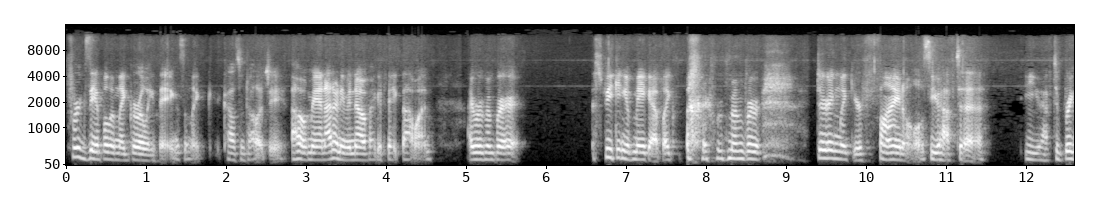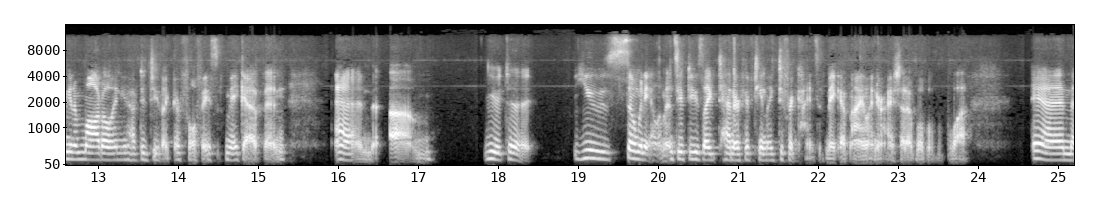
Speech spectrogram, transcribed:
for example, in like girly things and like cosmetology. Oh man, I don't even know if I could fake that one. I remember speaking of makeup, like I remember during like your finals, you have to you have to bring in a model and you have to do like their full face of makeup and and um, you have to use so many elements. You have to use like 10 or 15 like different kinds of makeup, eyeliner, eyeshadow, blah, blah, blah, blah. And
